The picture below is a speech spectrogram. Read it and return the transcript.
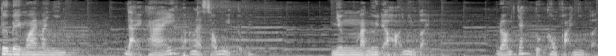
Từ bề ngoài mà nhìn, Đại khái khoảng là 60 tuổi. Nhưng mà ngươi đã hỏi như vậy, Đoán chắc tuổi không phải như vậy.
